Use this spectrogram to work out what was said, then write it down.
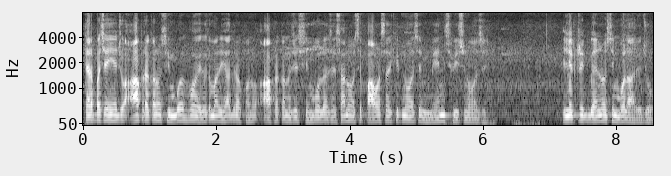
ત્યાર પછી અહીંયા જો આ પ્રકારનો સિમ્બોલ હોય, તો તમારે યાદ રાખવાનું, આ પ્રકારનો જે સિમ્બોલ હશે, શાનો હશે? પાવર સર્કિટનો હશે મેઇન સ્વિચનો હશે. ઇલેક્ટ્રિક બેલનો સિમ્બોલ આવ્યો જો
